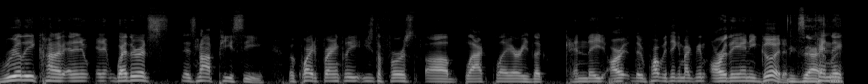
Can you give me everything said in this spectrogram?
really kind of and, it, and it, whether it's it's not PC, but quite frankly, he's the first uh, black player. He's like, can they are they're probably thinking back then, are they any good? Can Exactly. they?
